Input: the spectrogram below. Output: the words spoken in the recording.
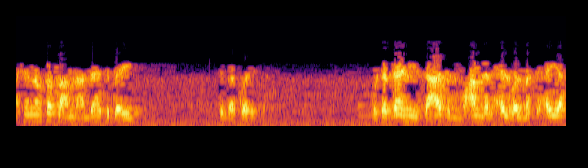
عشان لما تطلع من عندها تبقى إيه؟ تبقى كويسة. وصدقني ساعات المعاملة الحلوة المسيحية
